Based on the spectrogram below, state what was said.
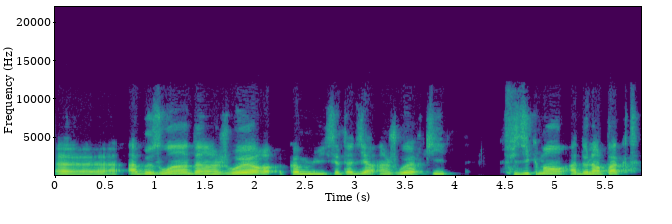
a besoin d'un joueur comme lui, c'est-à-dire un joueur qui physiquement a de l'impact,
